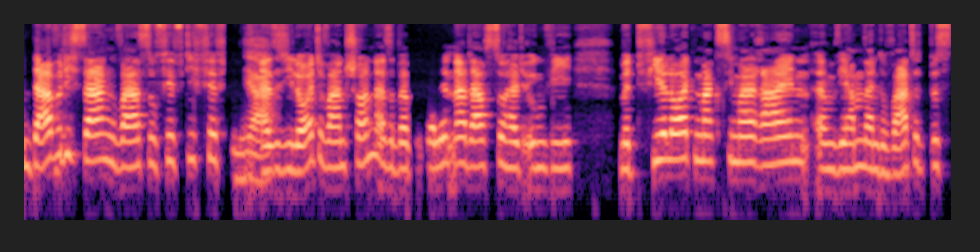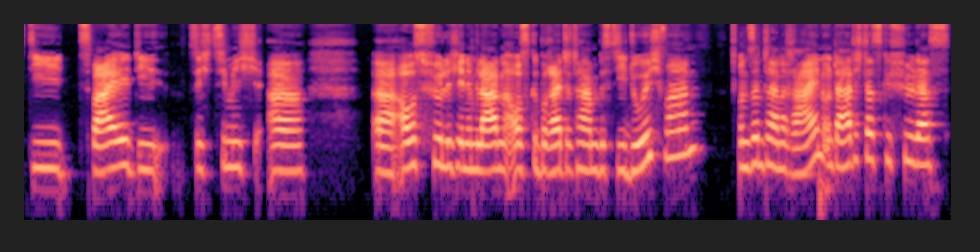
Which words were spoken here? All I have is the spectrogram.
Und da würde ich sagen, war es so 50-50. Ja. Also die Leute waren schon, also bei Peter Lindner darfst du halt irgendwie mit vier Leuten maximal rein. Ähm, wir haben dann gewartet, bis die zwei, die sich ziemlich äh, äh, ausführlich in dem Laden ausgebreitet haben, bis die durch waren und sind dann rein. Und da hatte ich das Gefühl, dass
